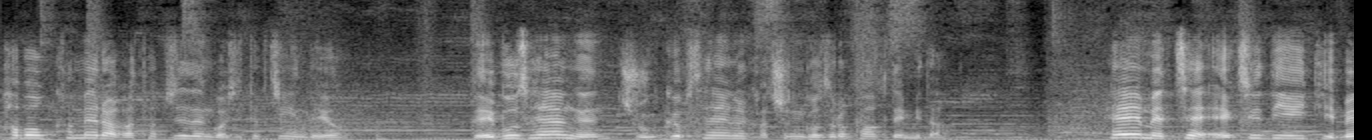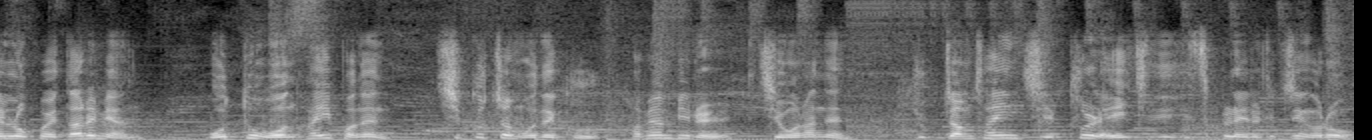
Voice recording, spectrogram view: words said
팝업 카메라가 탑재된 것이 특징인데요. 내부 사양은 중급 사양을 갖춘 것으로 파악됩니다. 해외 매체 XDA 디벨로퍼에 따르면 모토 원 하이퍼는 19.5대 9 화면비를 지원하는 6.4인치 풀 HD 디스플레이를 특징으로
